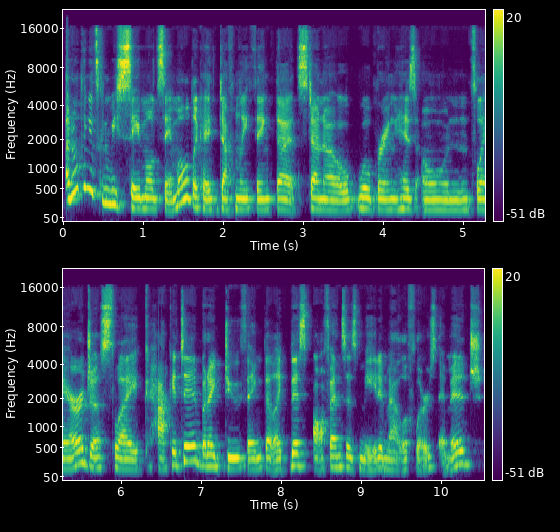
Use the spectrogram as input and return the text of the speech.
I don't think it's going to be same old, same old. Like, I definitely think that Steno will bring his own flair, just like Hackett did. But I do think that, like, this offense is made in Matt LaFleur's image.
